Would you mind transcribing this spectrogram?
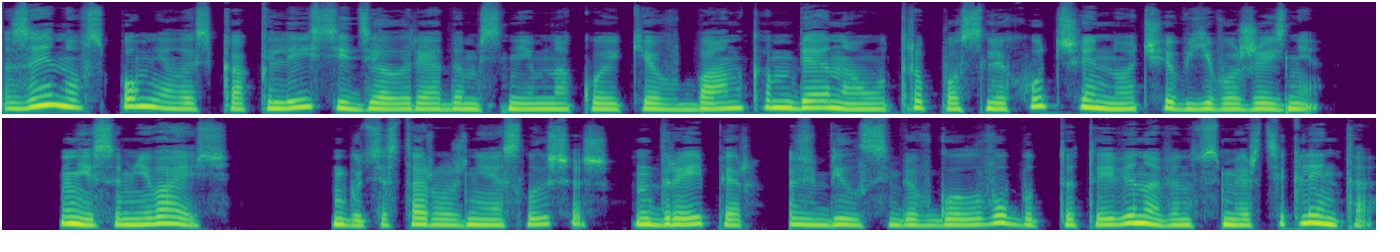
Зейну вспомнилось, как Ли сидел рядом с ним на койке в Банкомбе на утро после худшей ночи в его жизни. «Не сомневаюсь. Будь осторожнее, слышишь? Дрейпер вбил себе в голову, будто ты виновен в смерти Клинта.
